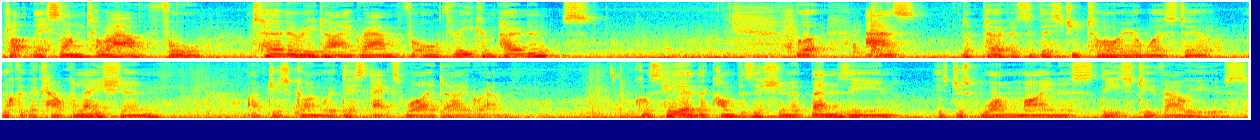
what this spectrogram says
plot this onto our full ternary diagram for all three components. But as the purpose of this tutorial was to look at the calculation, I've just gone with this XY diagram. Of course here the composition of benzene is just 1 minus these two values.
